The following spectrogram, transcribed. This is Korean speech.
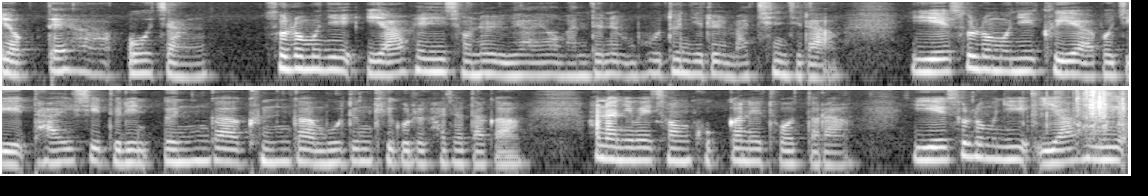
역대하 5장 솔로몬이 야훼의 전을 위하여 만드는 모든 일을 마친지라 이에 솔로몬이 그의 아버지 다윗이 드린 은과 금과 모든 기구를 가져다가 하나님의 전 곳간에 두었더라. 이에 솔로몬이 야훼의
